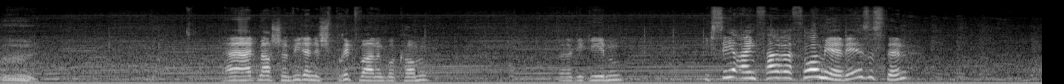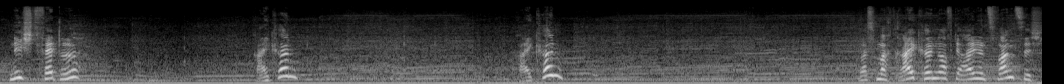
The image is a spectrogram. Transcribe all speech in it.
können. Er hat mir auch schon wieder eine Spritwarnung bekommen. Äh, gegeben. Ich sehe einen Fahrer vor mir. Wer ist es denn? Nicht Vettel. Raikön? Raikön? Was macht Raikön auf der 21?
